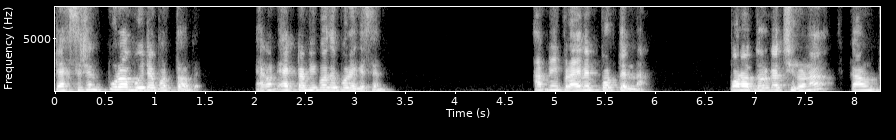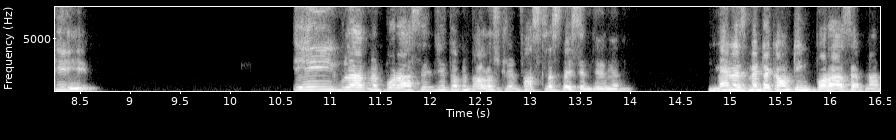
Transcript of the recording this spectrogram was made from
ট্যাক্সেশন পুরো বইটা পড়তে হবে। এখন একটা বিপদে পড়ে গেছেন। আপনি প্রাইভেট পড়তেন না। পড়ার দরকার ছিল না। কারণ কি? এইগুলা আপনার পড়া আছে, যেহেতু আপনি ভালো স্টুডেন্ট ফার্স্ট ক্লাস পাইছেন ধরেন ম্যানেজমেন্ট অ্যাকাউন্টিং পড়া আছে আপনার।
